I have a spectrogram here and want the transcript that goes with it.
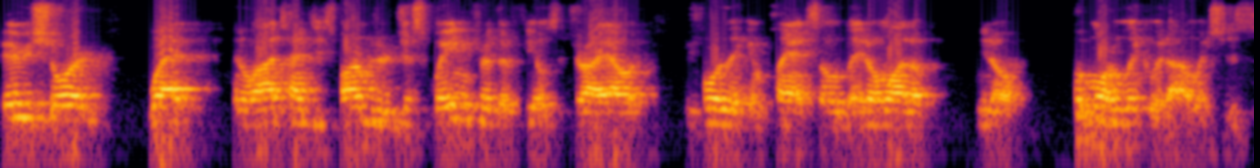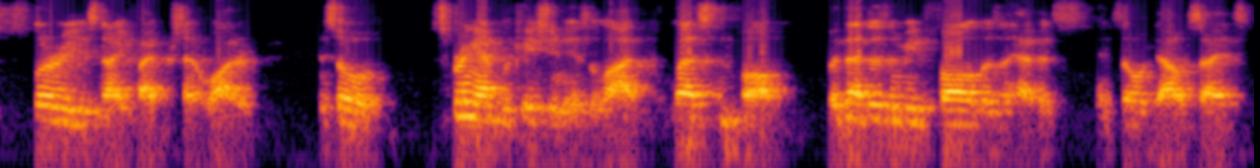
very short, wet, and a lot of times these farmers are just waiting for their fields to dry out before they can plant. So they don't want to, you know, put more liquid on, which is slurry is 95% water. And so spring application is a lot less than fall, but that doesn't mean fall doesn't have its, its own downsides.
